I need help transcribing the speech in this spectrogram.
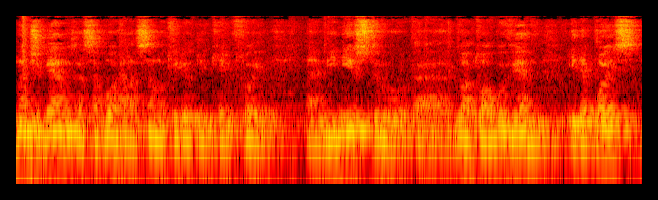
Mantivemos essa boa relação no período em que ele foi uh, ministro uh, do atual governo e depois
